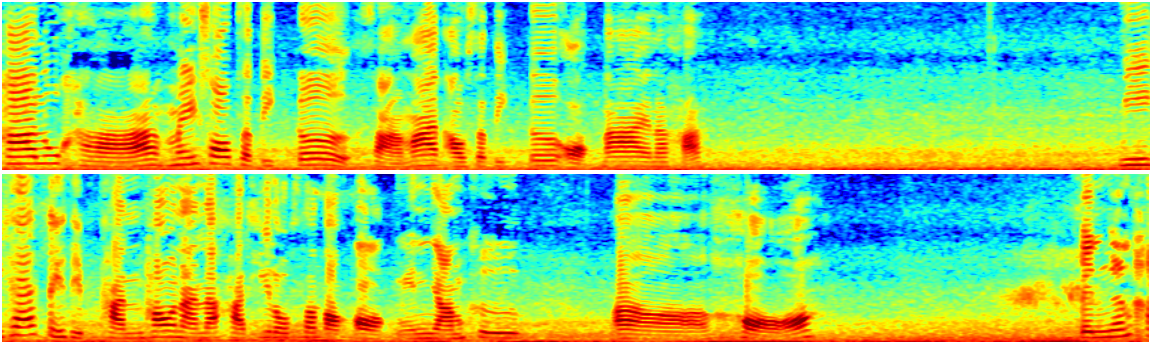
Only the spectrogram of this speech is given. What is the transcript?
ถ้าลูกค้าไม่ชอบสติกเกอร์ สามารถเอาสติกเกอร์ออกได้นะคะ มีแค่ 40 คันเท่านั้นนะคะ ที่ลดสต็อกออกเน้นย้ำคือออขอ เป็นเงื่อนไข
